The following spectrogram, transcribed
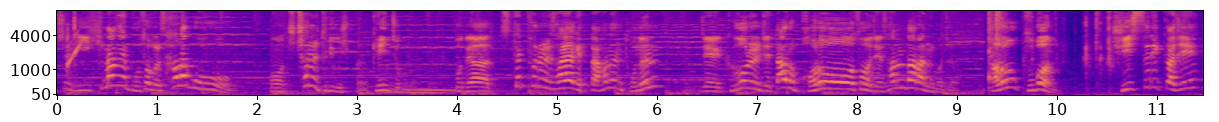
사실 이 희망의 보석을 사라고 어, 추천을 드리고 싶어요. 개인적으로. 음. 뭐 내가 스태프를 사야겠다 하는 돈은 이제 그거를 이제 따로 벌어서 이제 산다라는 거죠. 바로 9번 G3까지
